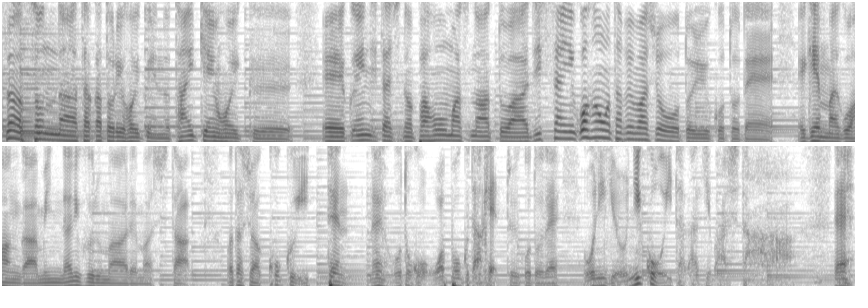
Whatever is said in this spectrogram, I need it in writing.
さあそんな高取保育園の体験保育、えー、園児たちのパフォーマンスの後は実際にご飯を食べましょうということで、えー、玄米ご飯がみんなに振る舞われました。私は刻一点ね男は僕だけということでおにぎりを2個いただきました。ね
